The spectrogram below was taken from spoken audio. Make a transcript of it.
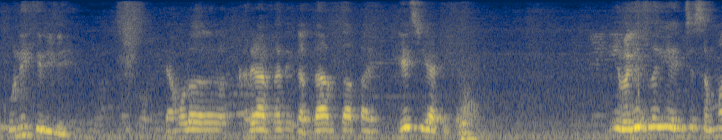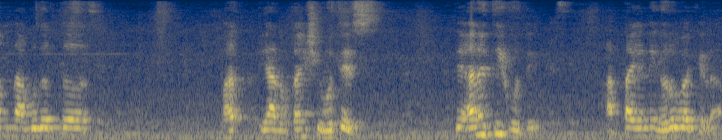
कोणी केलेली आहे त्यामुळं खऱ्या अर्थाने गद्दार जात आहे हेच या ठिकाणी मी बघितलं की यांचे संबंध अगोदर तर भात या लोकांशी होतेच. ते अनैतिक होते. आत्ता यांनी घरोबा केला.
